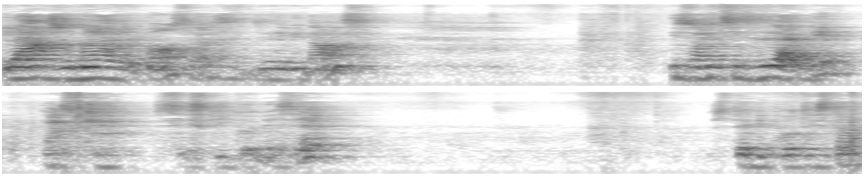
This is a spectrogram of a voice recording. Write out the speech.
largement la réponse, c'est une évidence. Ils ont utilisé la Bible parce que c'est ce qu'ils connaissaient. C'était des protestants.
